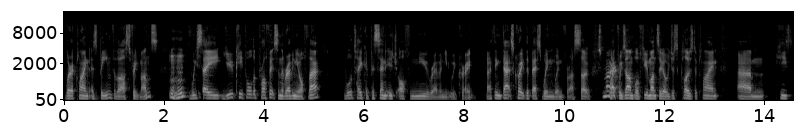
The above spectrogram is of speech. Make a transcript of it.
where a client has been for the last three months Mhm. we say you keep all the profits and the revenue off that. We'll take a percentage off new revenue we create. And I think that's create the best win-win for us. So, Smart. like for example, a few months ago, we just closed a client. Um, he's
